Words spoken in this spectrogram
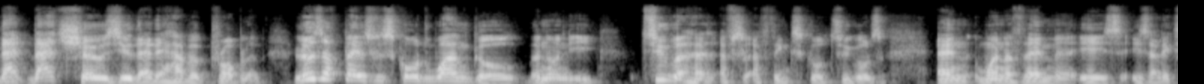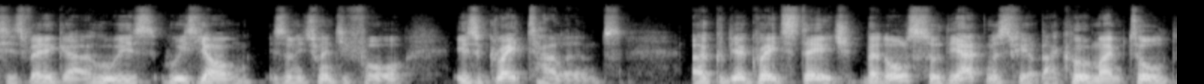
that that shows you that they have a problem. Loads of players who scored one goal and only two, I think, scored two goals, and one of them is is Alexis Vega, who is who is young, is only 24, is a great talent, uh, could be a great stage, but also the atmosphere back home. I'm told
